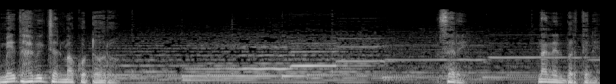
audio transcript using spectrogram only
ಮೇಧಾವಿಗೆ ಜನ್ಮ ಕೊಟ್ಟವರು ಸರಿ, ನಾನೇನ್ ಬರ್ತೀನಿ.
